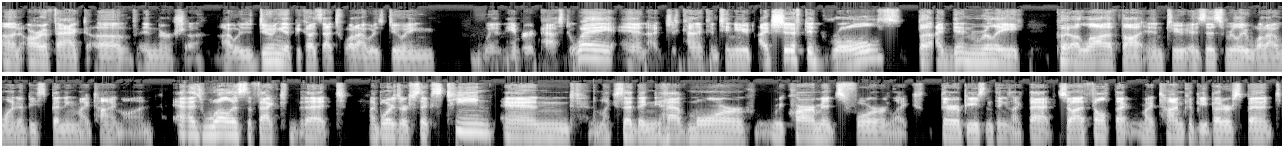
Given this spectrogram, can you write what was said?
an artifact of inertia. I was doing it because that's what I was doing when Amber had passed away, and I just kind of continued. I'd shifted roles, but I didn't really put a lot of thought into is this really what I want to be spending my time on? As well as the fact that My boys are 16, and like I said, they have more requirements for like therapies and things like that. So I felt that my time could be better spent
